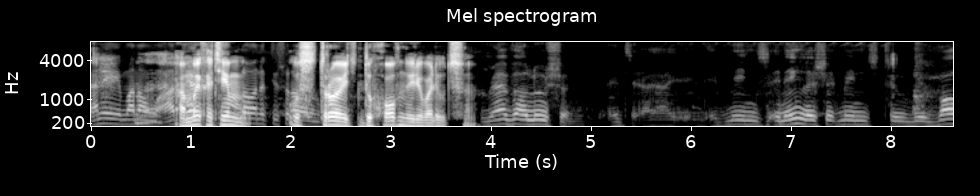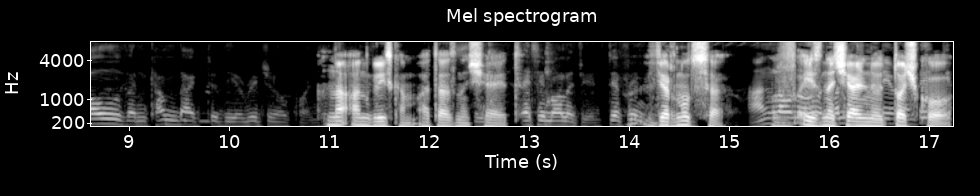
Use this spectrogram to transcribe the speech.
А мы хотим устроить духовную революцию. На английском это означает вернуться в изначальную точку.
